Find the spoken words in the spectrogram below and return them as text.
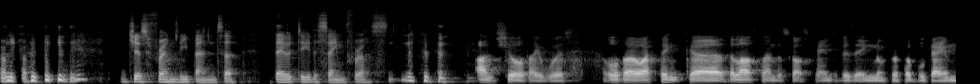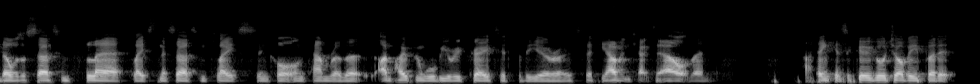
just friendly banter. They would do the same for us. I'm sure they would. Although I think uh, the last time the Scots came to visit England for a football game, there was a certain flare placed in a certain place and caught on camera that I'm hoping will be recreated for the Euros. If you haven't checked it out, then I think it's a Google jobby, but it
